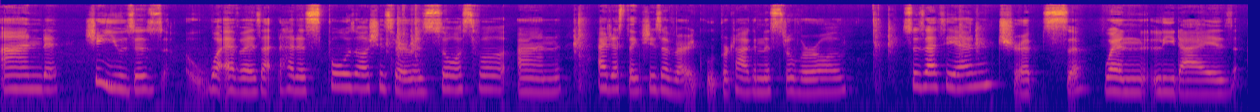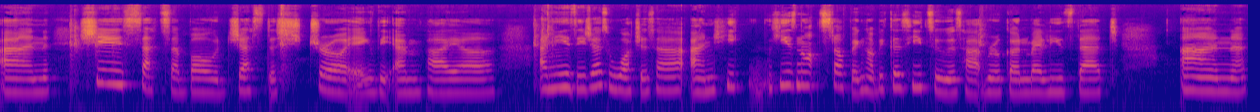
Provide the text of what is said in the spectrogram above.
And she uses whatever is at her disposal. She's very resourceful, and I just think she's a very cool protagonist overall. So Zetian trips when Li dies, and she sets about just destroying the empire. And Yizi just watches her, and he he's not stopping her because he too is heartbroken by Li's death, and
